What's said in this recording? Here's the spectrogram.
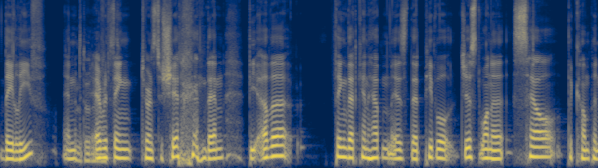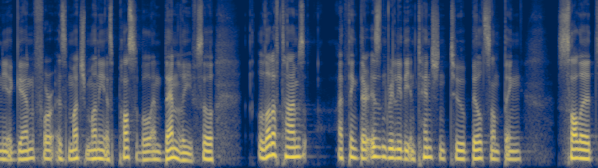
they leave and, everything next. turns to shit. and then the other thing that can happen is that people just want to sell the company again for as much money as possible and then leave. So a lot of times I think there isn't really the intention to build something solid,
